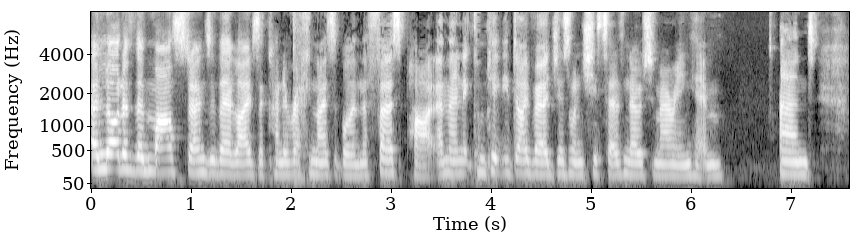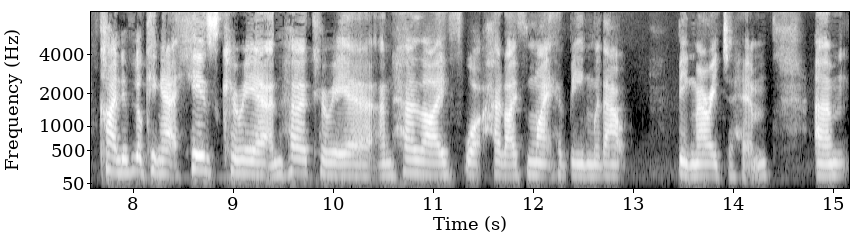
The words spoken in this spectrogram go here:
a lot of the milestones of their lives are kind of recognizable in the first part, and then it completely diverges when she says no to marrying him and kind of looking at his career and her career and her life, what her life might have been without being married to him. Um,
